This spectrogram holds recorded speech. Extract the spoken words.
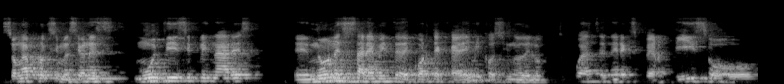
son aproximaciones multidisciplinares, eh, no necesariamente de corte académico, sino de lo que puedas tener expertise o,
